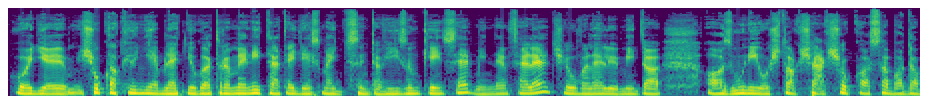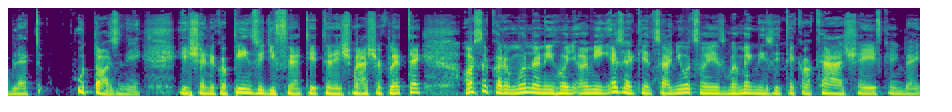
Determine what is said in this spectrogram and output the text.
hogy sokkal könnyebb lett nyugatra menni, tehát egyrészt megszűnt a vízumkényszer mindenfele, jóval előbb, mint a, az uniós tagság, sokkal szabadabb lett utazni, és ennek a pénzügyi feltétel és mások lettek. Azt akarom mondani, hogy amíg 1988-ban megnézitek a KSE évkönyvben,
